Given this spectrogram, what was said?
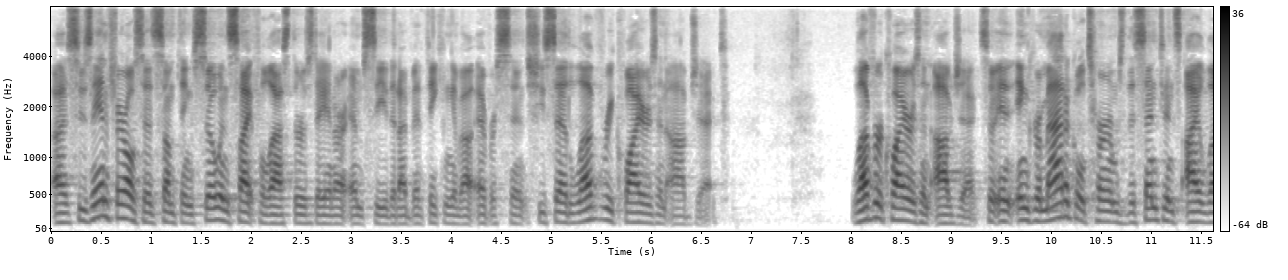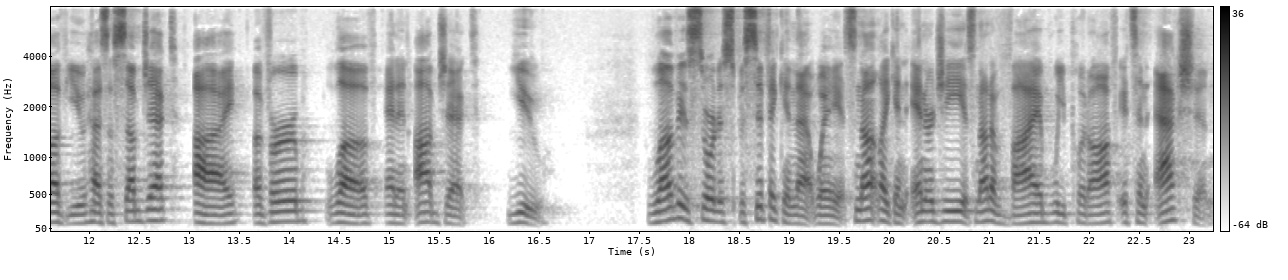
Uh, Suzanne Farrell said something so insightful last Thursday in our MC that I've been thinking about ever since. She said, Love requires an object. Love requires an object. So, in, in, grammatical terms, the sentence I love you has a subject, I, a verb, love, and an object, you. Love is sort of specific in that way. It's not like an energy, it's not a vibe we put off, it's an action.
